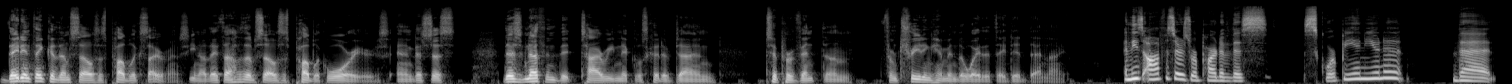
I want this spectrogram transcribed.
they didn't think of themselves as public servants. You know, they thought of themselves as public warriors. And there's just there's nothing that tyre Nichols could have done to prevent them from treating him in the way that they did that night. And these officers were part of this Scorpion unit that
